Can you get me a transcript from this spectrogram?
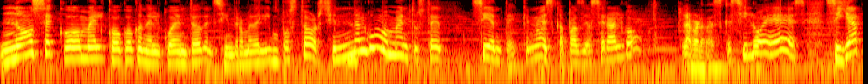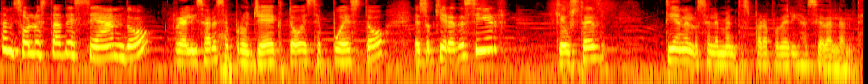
No se come el coco con el cuento del síndrome del impostor. Si en algún momento usted siente que no es capaz de hacer algo, la verdad es que sí lo es. Si ya tan solo está deseando realizar ese proyecto, ese puesto, eso quiere decir que usted tiene los elementos para poder ir hacia adelante.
